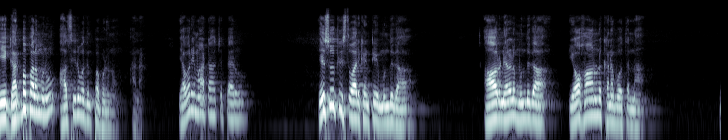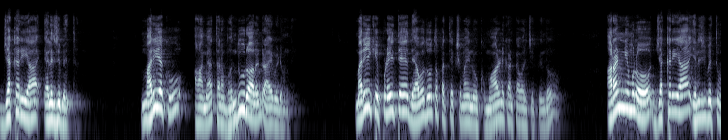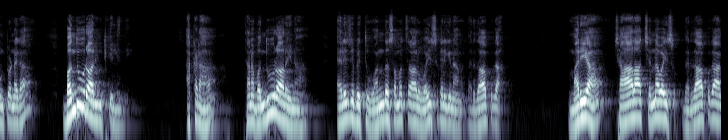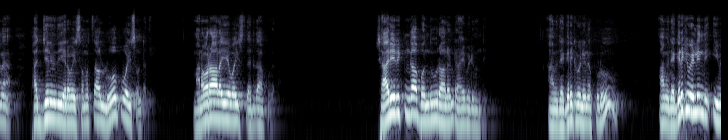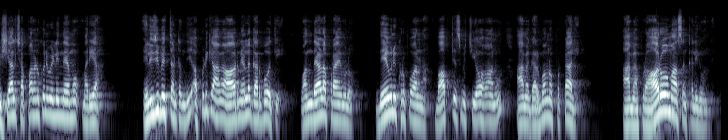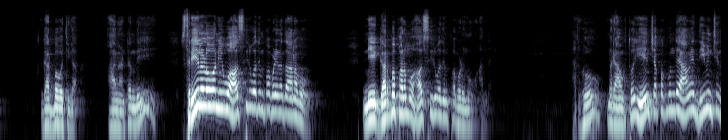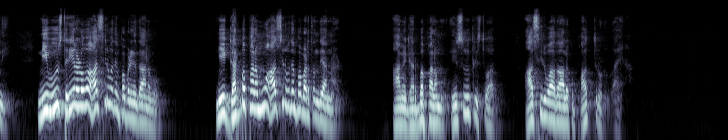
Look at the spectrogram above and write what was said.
నీ గర్భఫలమును ఆశీర్వదింపబడును అన్నాడు ఎవరి మాట చెప్పారు యేసుక్రీస్తు వారి కంటే ముందుగా ఆరు నెలల ముందుగా యోహానును కనబోతున్న జకరియా ఎలిజబెత్ మరియకు ఆమె తన బంధువురాలని రాయబడి ఉంది మరీకి ఎప్పుడైతే దేవదూత ప్రత్యక్షమై నువ్వు కుమారుని కంటావని చెప్పిందో అరణ్యములో జకరియా ఎలిజబెత్ ఉంటుండగా బంధువురాలు ఇంటికి వెళ్ళింది అక్కడ తన బంధువురాలైన ఎలిజబెత్ వంద సంవత్సరాల వయసు కలిగిన దరిదాపుగా మరియా చాలా చిన్న వయసు దరిదాపుగా ఆమె పద్దెనిమిది ఇరవై సంవత్సరాల లోపు వయసు ఉంటుంది మనవరాలయ్యే వయసు దరిదాపుగా శారీరకంగా బంధువురాలని రాయబడి ఉంది ఆమె దగ్గరికి వెళ్ళినప్పుడు ఆమె దగ్గరికి వెళ్ళింది ఈ విషయాలు చెప్పాలనుకుని వెళ్ళిందేమో మరియా ఎలిజబెత్ అంటుంది అప్పటికి ఆమె ఆరు నెలల గర్భవతి వందేళ్ల ప్రాయంలో దేవుని కృప వలన ఇచ్చి యోహాను ఆమె గర్భమును పుట్టాలి ఆమె అప్పుడు ఆరో మాసం కలిగి ఉంది గర్భవతిగా ఆమె అంటుంది స్త్రీలలో నీవు ఆశీర్వదింపబడిన దానవు నీ గర్భఫలము ఆశీర్వదింపబడును అంది అదిగో మరి ఆమెతో ఏం చెప్పకముందే ఆమె దీవించింది నీవు స్త్రీలలో ఆశీర్వదింపబడిన దానవు నీ గర్భఫలము ఆశీర్వదింపబడుతుంది అన్నాడు ఆమె గర్భఫలము యేసుక్రీస్తు వారు ఆశీర్వాదాలకు పాత్రుడు ఆయన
